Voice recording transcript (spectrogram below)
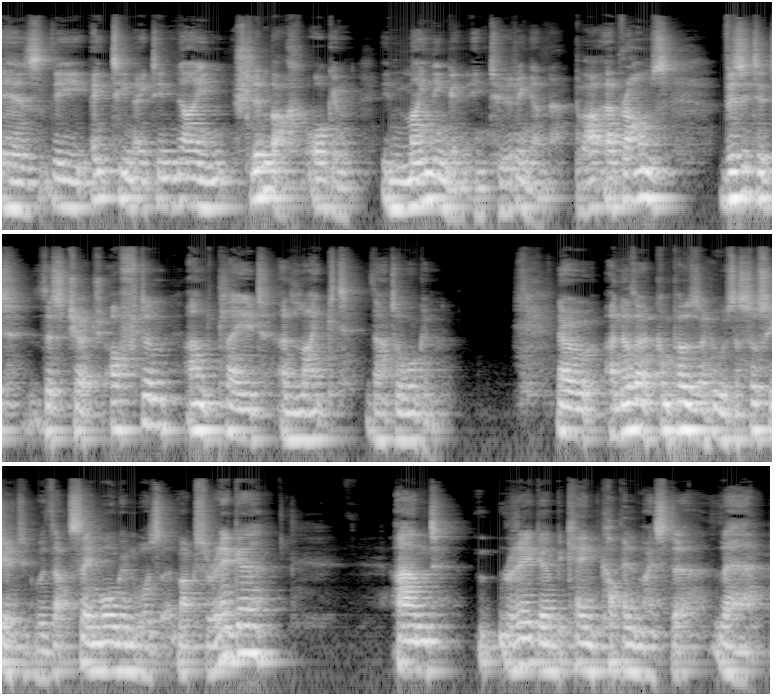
is the 1889 Schlimbach organ in Meiningen in Thüringen. Uh, Brahms visited this church often and played and liked that organ. Now, another composer who was associated with that same organ was Max Reger, and Reger became Kapellmeister there.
